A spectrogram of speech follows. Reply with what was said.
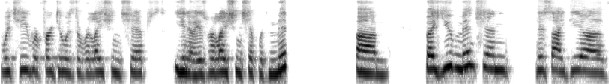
which he referred to as the relationships, you know, his relationship with men. Um, but you mentioned this idea of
